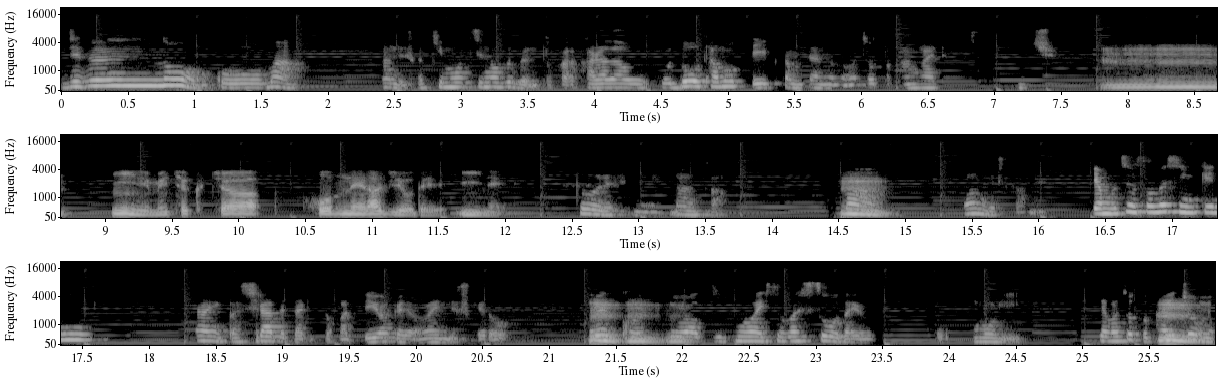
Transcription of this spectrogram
自分のこうまあなんですか気持ちの部分とか体をこうどう保っていくかみたいなのはちょっと考えてました。うーん。いいね。めちゃくちゃ本音ラジオでいいね。そうですね。なんかうまあん。なんですかね。いやもちろんそんな真剣に何か調べたりとかっていうわけではないんですけど、とりあえず今週は自分は忙しそうだよと思い、でもちょっと体調面の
